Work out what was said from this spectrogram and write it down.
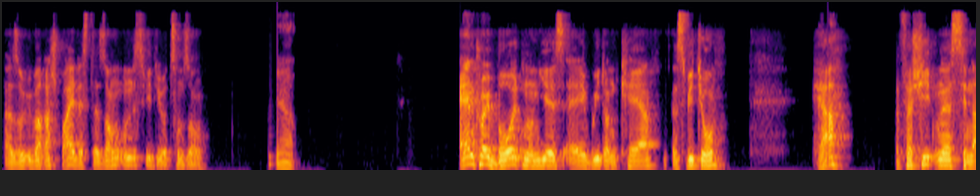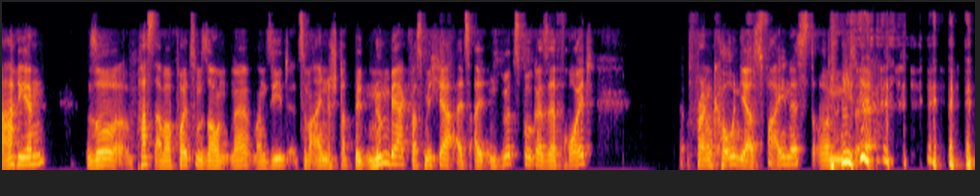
also überrascht beides, der Song und das Video zum Song. Ja. Android Bolton und ESA, We Don't Care, das Video. Ja, verschiedene Szenarien. So passt aber voll zum Sound. Ne? Man sieht zum einen das Stadtbild Nürnberg, was mich ja als alten Würzburger sehr freut. Franconias Finest und, äh,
